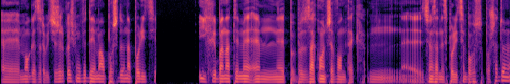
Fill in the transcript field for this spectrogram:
e, mogę zrobić. Jeżeli ktoś mnie wydymał, poszedłem na policję i chyba na tym zakończę wątek e, związany z policją. Po prostu poszedłem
